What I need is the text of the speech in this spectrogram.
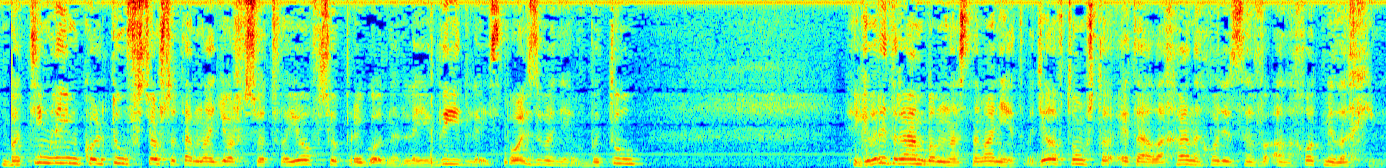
«батим ли им культу», все, что там найдешь, все твое, все пригодно для еды, для использования, в быту. И говорит Рамбам на основании этого. Дело в том, что эта Аллаха находится в Аллахот Мелахим.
